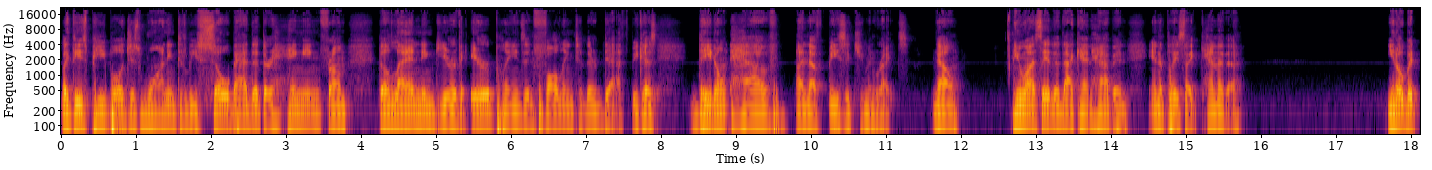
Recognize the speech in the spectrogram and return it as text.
Like these people just wanting to leave so bad that they're hanging from the landing gear of airplanes and falling to their death because they don't have enough basic human rights. Now, you want to say that that can't happen in a place like Canada. You know, but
